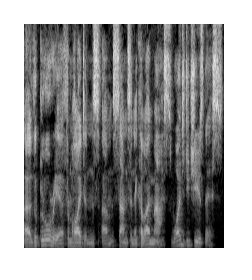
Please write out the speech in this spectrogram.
uh, the Gloria from Haydn's um, Santa Nicolai Mass. Why did you choose this?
